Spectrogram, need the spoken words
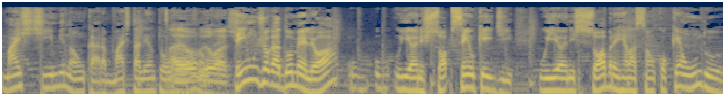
mais time, não, cara, mais talentoso. Ah, eu- não. eu acho. Tem um jogador melhor, o, o, Yannis sobra, sem o KD, o Yannis sobra em relação a qualquer um do,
